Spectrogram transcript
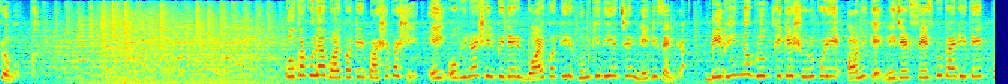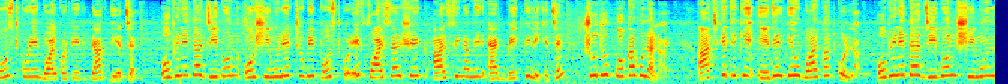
প্রমুখ। কোকাকোলা বয়কটের পাশাপাশি এই অভিনয় শিল্পীদের বয়কটের হুমকি দিয়েছেন নেটিজেনরা। বিভিন্ন গ্রুপ থেকে শুরু করে অনেকে নিজের ফেসবুক আইডিতে পোস্ট করে বয়কটের ডাক দিয়েছেন। অভিনেতা জীবন ও শিমুলের ছবি পোস্ট করে ফয়সাল শেখ আলফি নামের এক ব্যক্তি লিখেছেন, শুধু কোকাকোলা নয় আজকে থেকে এদেরকেও বয়কট করলাম। অভিনেতা জীবন, শিমুল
